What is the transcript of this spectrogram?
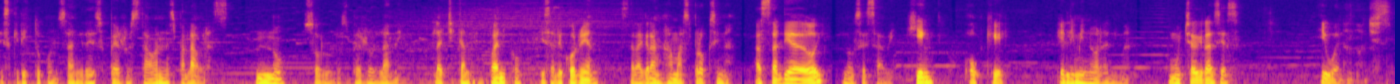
Escrito con sangre de su perro estaban las palabras, no Solo los perros lamen. La chica entró en pánico y salió corriendo hasta la granja más próxima. Hasta el día de hoy no se sabe quién o qué eliminó al animal. Muchas gracias y buenas noches.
